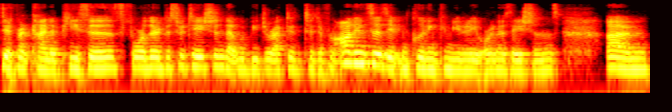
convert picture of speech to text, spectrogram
different kind of pieces for their dissertation that would be directed to different audiences including community organizations um,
